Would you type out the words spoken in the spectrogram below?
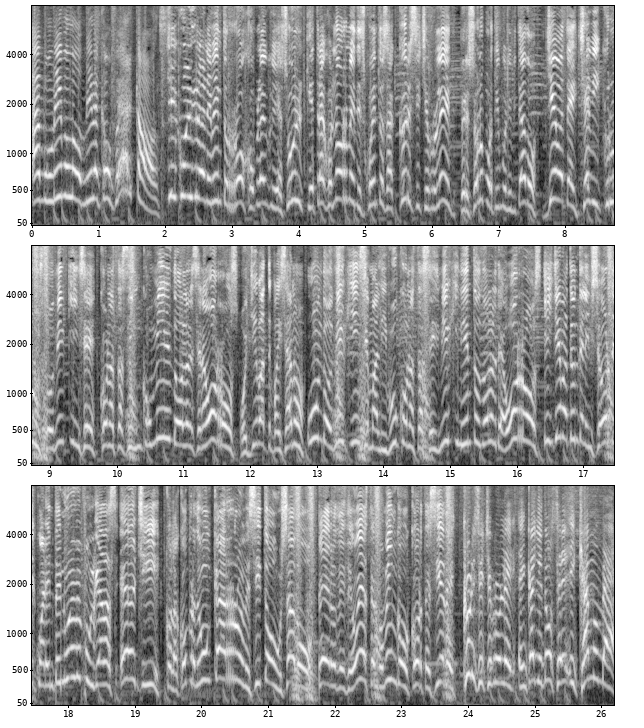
Unbelievable, mira qué ofertas. Llegó el gran evento rojo, blanco y azul que trajo enormes descuentos a Courtesy Chevrolet, pero solo por tiempo limitado. Llévate el Chevy Cruz 2015 con hasta 5 mil dólares en ahorros. O llévate, paisano, un 2015 Malibu con hasta 6,500 dólares de ahorros. Y llévate un televisor de 49 pulgadas LG con la compra de un carro nuevecito usado. Pero desde hoy hasta el domingo, cortesía de Courtesy Chevrolet en calle 12 y Camelback.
